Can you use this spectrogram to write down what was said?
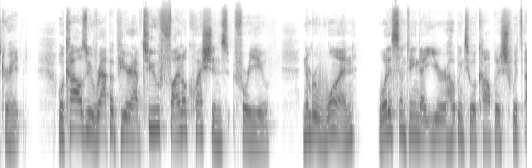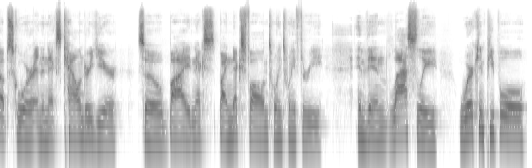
great. Well, Kyle, as we wrap up here, I have two final questions for you. Number one, what is something that you're hoping to accomplish with UpScore in the next calendar year? So by next by next fall in 2023. And then lastly, where can people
